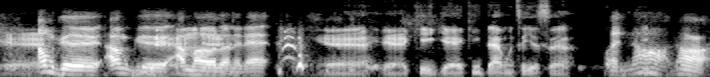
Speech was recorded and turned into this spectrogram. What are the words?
Yeah. I'm good. I'm good. Yeah, I'm holding yeah. on to that. yeah, yeah. Keep yeah, keep that one to yourself. But no, no.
